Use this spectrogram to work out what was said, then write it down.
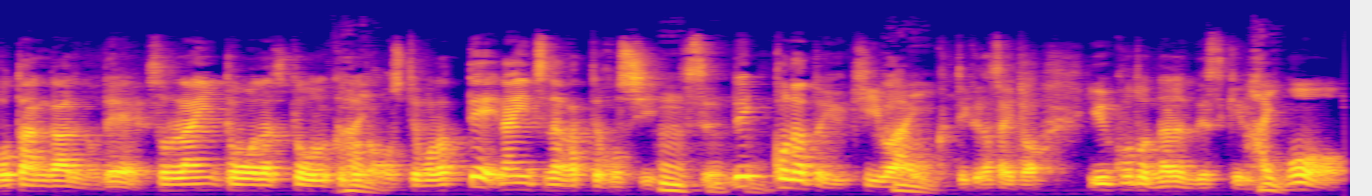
ボタンがあるので、その LINE 友達登録ボタンを押してもらって、LINE 繋がってほしいんです。で、この後いうキーワードを送ってくださいということになるんですけれども、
